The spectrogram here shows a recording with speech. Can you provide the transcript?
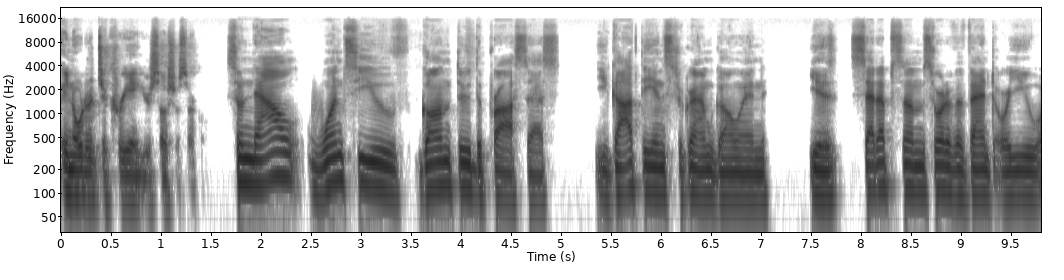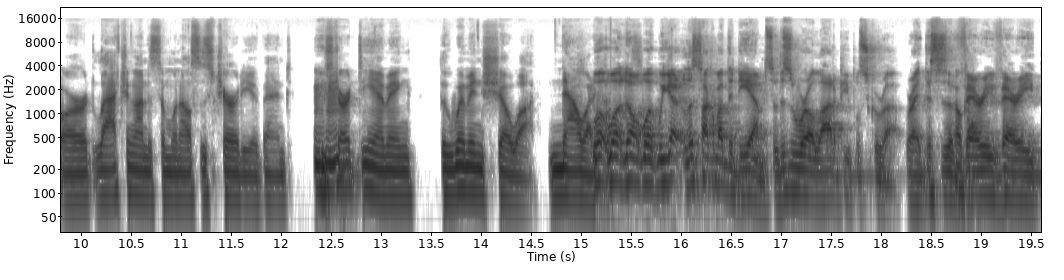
in order to create your social circle. So now, once you've gone through the process, you got the Instagram going, you set up some sort of event, or you are latching onto someone else's charity event. You Mhm. start DMing, the women show up. Now what? Well, well, no, well, we got. Let's talk about the DM. So this is where a lot of people screw up, right? This is a Okay. very, very,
